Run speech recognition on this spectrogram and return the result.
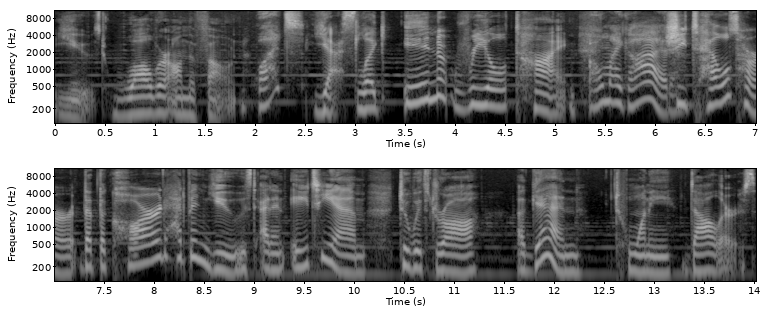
used while we're on the phone. What? Yes, like in real time. Oh my God. She tells her that the card had been used at an ATM to withdraw again $20,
